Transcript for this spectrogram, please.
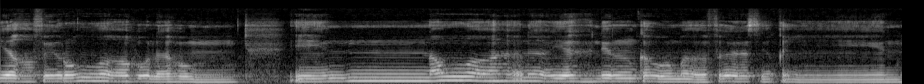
يغفر الله لهم. إن الله لا يهدي القوم الفاسقين.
